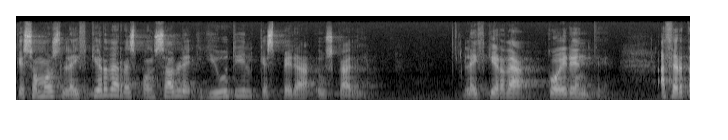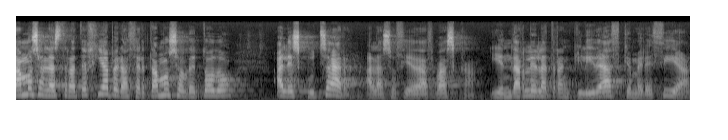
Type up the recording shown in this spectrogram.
que somos la izquierda responsable y útil que espera Euskadi. La izquierda coherente. Acertamos en la estrategia, pero acertamos sobre todo al escuchar a la sociedad vasca y en darle la tranquilidad que merecía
